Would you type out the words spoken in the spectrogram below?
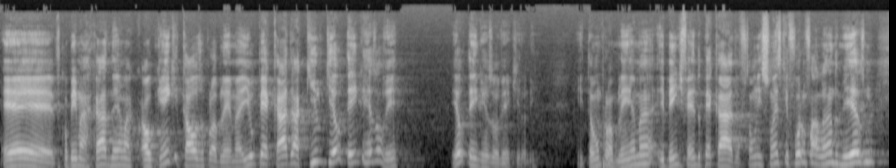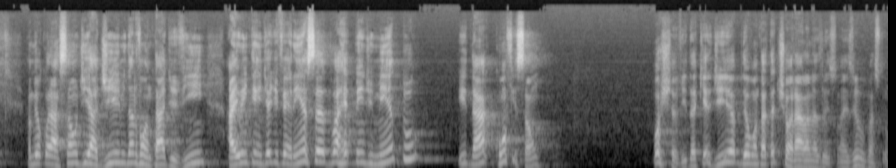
é, ficou bem marcado, né? Uma, alguém que causa o problema. E o pecado é aquilo que eu tenho que resolver. Eu tenho que resolver aquilo ali. Então, um problema é bem diferente do pecado. São lições que foram falando mesmo no meu coração, dia a dia, me dando vontade de vir. Aí eu entendi a diferença do arrependimento e da confissão. Poxa vida, aquele dia deu vontade até de chorar lá nas lições, viu, pastor?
